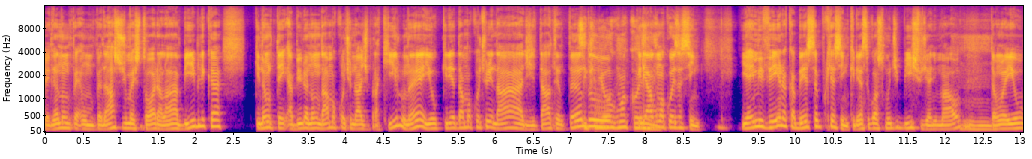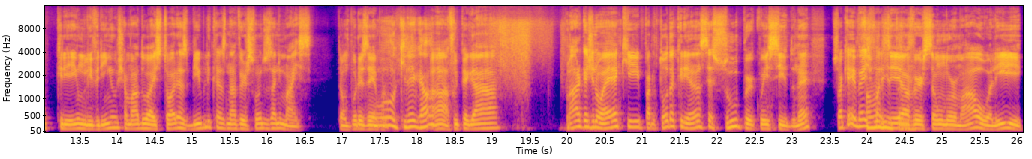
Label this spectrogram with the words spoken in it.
pegando um, um pedaço de uma história lá, bíblica, que não tem. A Bíblia não dá uma continuidade para aquilo, né? E eu queria dar uma continuidade e tal, Você tentando alguma coisa. criar né? alguma coisa assim. E aí me veio na cabeça, porque assim, criança gosta muito de bicho, de animal. Uhum. Então aí eu criei um livrinho chamado A Histórias Bíblicas na Versão dos Animais. Então, por exemplo, Pô, que legal. ah, fui pegar a Arca de Noé, que para toda criança é super conhecido, né? Só que ao invés Favorita, de fazer a né? versão normal ali,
